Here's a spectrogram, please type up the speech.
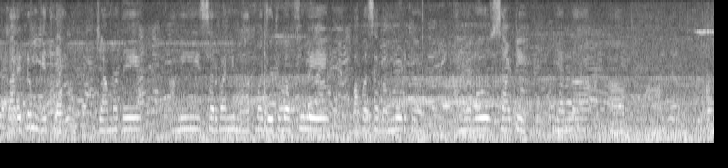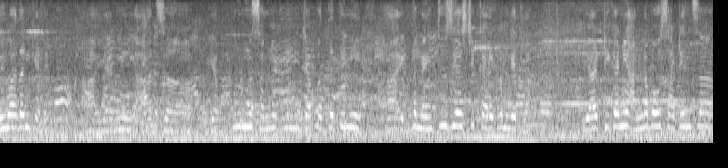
कार्यक्रम घेतला ज्यामध्ये आम्ही सर्वांनी महात्मा ज्योतिबा फुले बाबासाहेब आंबेडकर अण्णाभाऊ साठे यांना अभिवादन केले. यांनी आज या पूर्ण संघटनेने ज्या पद्धतीने हा एकदम एन्थुझियास्टिक कार्यक्रम घेतला या ठिकाणी अण्णाभाऊ साठेंचं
